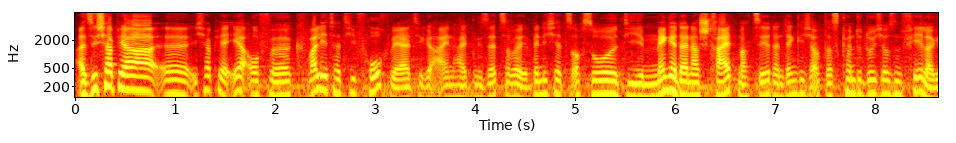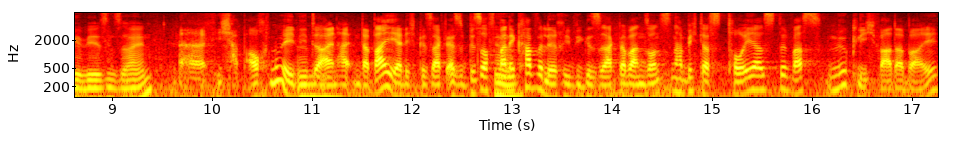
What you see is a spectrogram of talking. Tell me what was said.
Also ich habe ja, äh, ich habe ja eher auf äh, qualitativ hochwertige Einheiten gesetzt, aber wenn ich jetzt auch so die Menge deiner Streitmacht sehe, dann denke ich auch, das könnte durchaus ein Fehler gewesen sein. Äh, ich habe auch nur Elite-Einheiten ähm. dabei, ehrlich gesagt. Also bis auf ja. meine Kavallerie, wie gesagt. Aber ansonsten habe ich das teuerste, was möglich war dabei.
